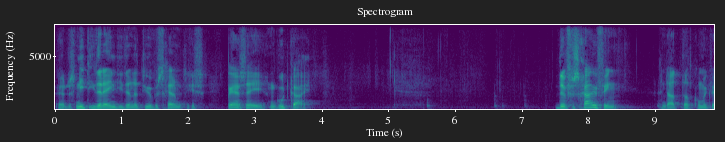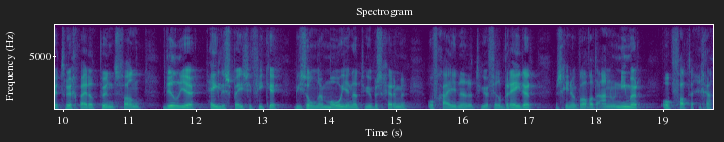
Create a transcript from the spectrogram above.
Uh, dus niet iedereen die de natuur beschermt is per se een good guy. De verschuiving, en dat, dat kom ik weer terug bij dat punt van wil je hele specifieke, bijzonder mooie natuur beschermen? Of ga je de natuur veel breder, misschien ook wel wat anoniemer opvatten? En ga,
